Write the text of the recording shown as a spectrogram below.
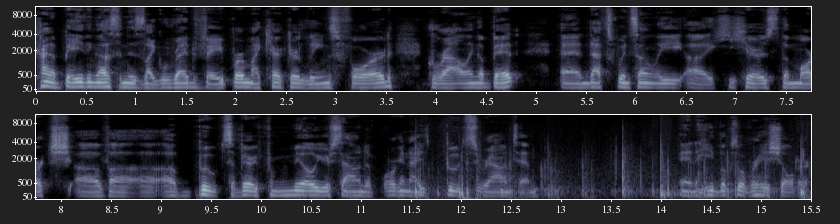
kind of bathing us in his like red vapor. My character leans forward growling a bit. And that's when suddenly uh, he hears the march of, uh, uh, of boots, a very familiar sound of organized boots around him. And he looks over his shoulder.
